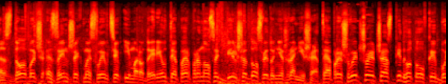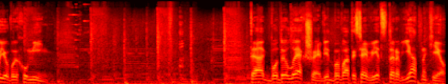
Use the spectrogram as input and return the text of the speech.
Здобич з інших мисливців і мародерів тепер приносить більше досвіду, ніж раніше, та пришвидшує час підготовки бойових умінь. Так буде легше відбиватися від стерв'ятників,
